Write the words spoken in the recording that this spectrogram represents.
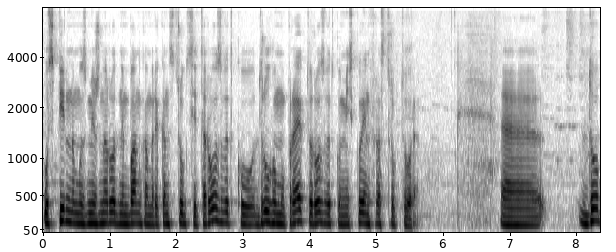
у спільному з Міжнародним банком реконструкції та розвитку другому проекту розвитку міської інфраструктури. До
